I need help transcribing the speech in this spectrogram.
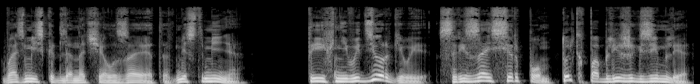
Возьмись-ка для начала за это, вместо меня. Ты их не выдергивай, срезай серпом, только поближе к земле.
